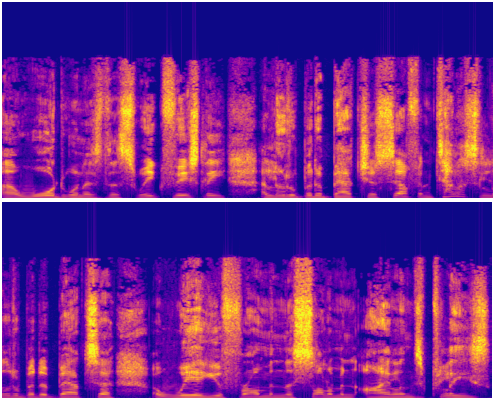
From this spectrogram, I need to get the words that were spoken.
award winners this week, firstly, a little bit about yourself and tell us a little bit about uh, where you're from in the Solomon Islands, please.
